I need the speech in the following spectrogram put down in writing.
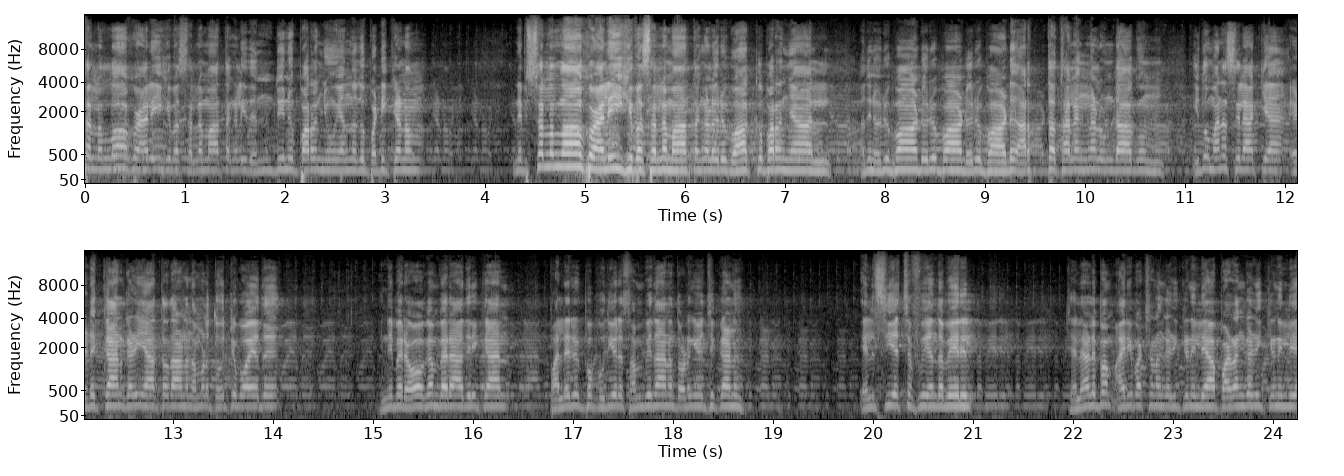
സല്ലല്ലാഹു അലൈഹി വസല്ലമ തങ്ങൾ ഇത് എന്തിനു പറഞ്ഞു എന്നത് പഠിക്കണം. നബ്സല്ലാഹു അലൈഹി വസല്ലമ തങ്ങൾ ഒരു വാക്ക് പറഞ്ഞാൽ അതിന് ഒരുപാട് ഒരുപാട് ഒരുപാട് അർത്ഥതലങ്ങൾ ഉണ്ടാകും. ഇത് മനസ്സിലാക്കിയ എടുക്കാൻ കഴിയാത്തതാണ് നമ്മൾ തോറ്റുപോയത്. ഇനിയിപ്പോ രോഗം വരാതിരിക്കാൻ പലരും ഇപ്പൊ പുതിയൊരു സംവിധാനം തുടങ്ങി വെച്ചിക്കാണ് എൽ സി എച്ച് എഫ് എന്ന പേരിൽ. ചില ആളിപ്പം അരി ഭക്ഷണം കഴിക്കണില്ല പഴം കഴിക്കണില്ല.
